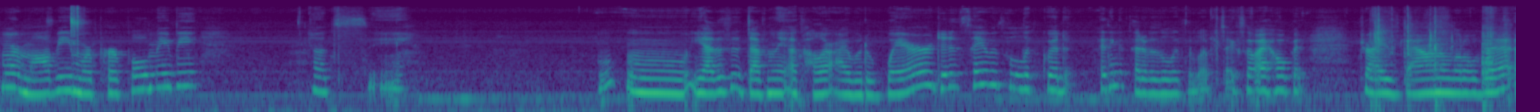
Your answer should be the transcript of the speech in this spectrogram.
more mauvey, more purple maybe. Let's see. Ooh, yeah, this is definitely a color I would wear. Did it say it was a liquid? I think it said it was a liquid lipstick, so I hope it dries down a little bit.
